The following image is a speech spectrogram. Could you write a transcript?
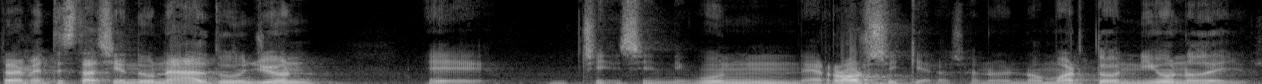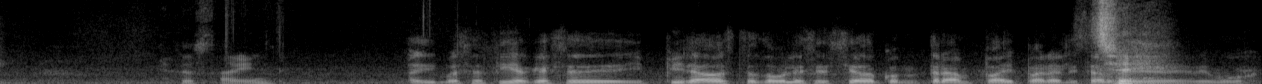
realmente está haciendo una dungeon eh, sin, sin ningún error siquiera. O sea, no, no ha muerto ni uno de ellos. Eso está bien. Ahí más se fija que ese inspirado está doble sesiado con trampa y paralizar Sí. de, de mujer.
